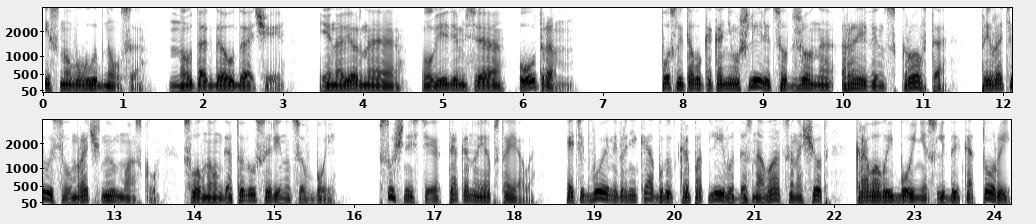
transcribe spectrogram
И снова улыбнулся. «Ну тогда удачи. И, наверное, увидимся утром». После того, как они ушли, лицо Джона Рейвенскрофта превратилось в мрачную маску, словно он готовился ринуться в бой. В сущности, так оно и обстояло. Эти двое наверняка будут кропотливо дознаваться насчет кровавой бойни, следы которой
